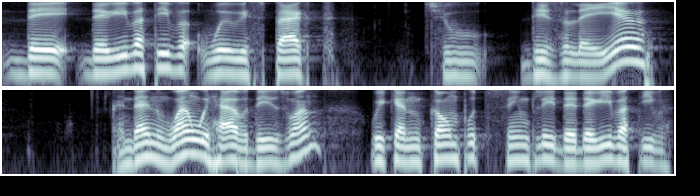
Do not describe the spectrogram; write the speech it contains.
the derivative with respect to this layer and then when we have this one we can compute simply the derivative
